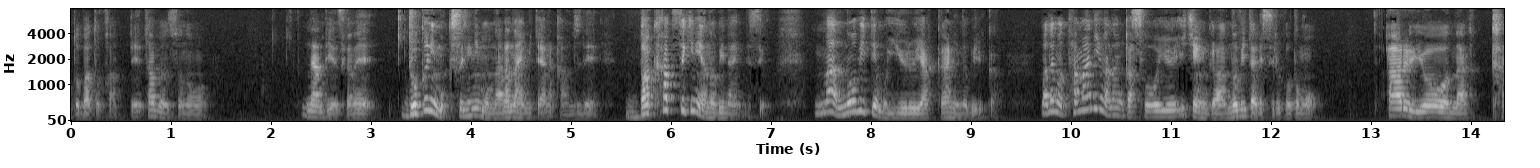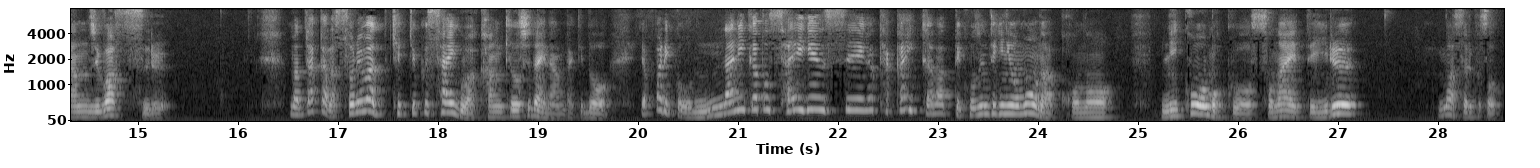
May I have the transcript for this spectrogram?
言葉とかって多分その、何て言うんですかね、毒にも薬にもならないみたいな感じで、爆発的には伸びないんですよ。まあ伸びても緩やかに伸びるか。まあでもたまにはなんかそういう意見が伸びたりすることもあるような感じはする。まあ、だからそれは結局最後は環境次第なんだけどやっぱりこう何かと再現性が高いかなって個人的に思うのはこの2項目を備えているまあそれこそ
